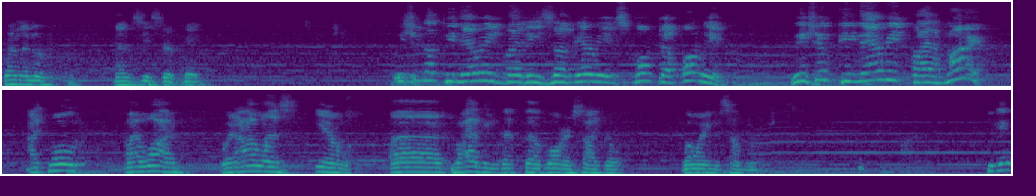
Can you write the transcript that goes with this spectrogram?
Brother and Sister Faith. We should not be married by this uh, marriage contract only. We should be married by heart. I told my wife when I was, you know, uh, driving that uh, motorcycle going somewhere. Sige,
